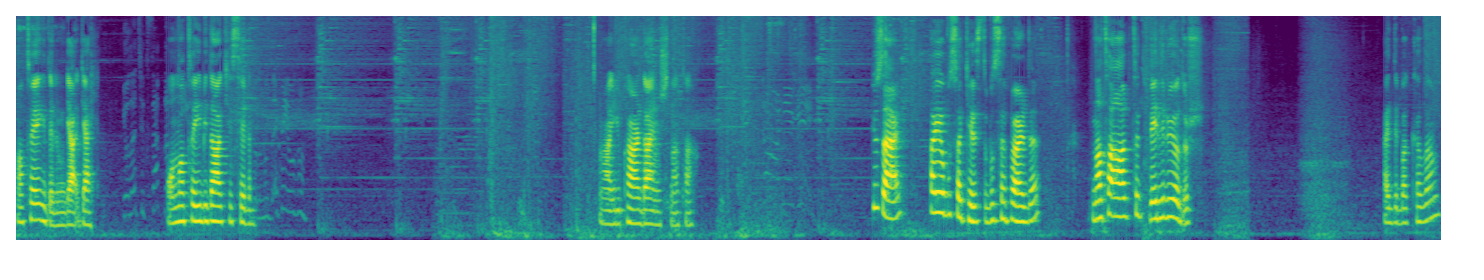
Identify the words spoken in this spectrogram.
Nata'ya gidelim gel gel. Yola çıksak da O Nata'yı bir daha keselim. Ha, yukarıdaymış Nata. Güzel. Hayabusa kesti bu sefer de. Nata artık deliriyordur. Hadi bakalım.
